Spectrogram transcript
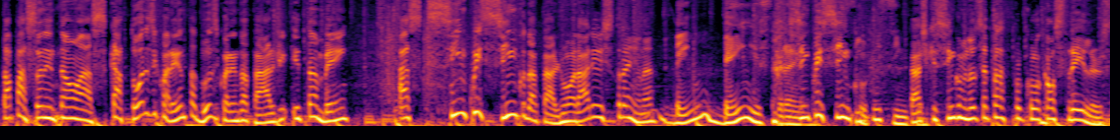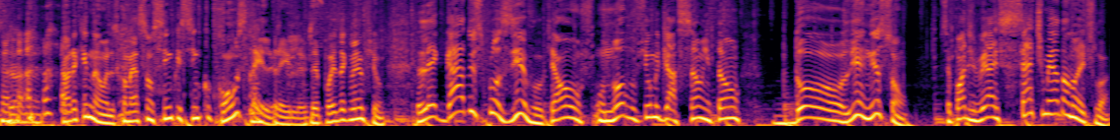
tá passando então às 14h40, 2h40 da tarde e também às 5 e 5 da tarde. Um horário estranho, né? Bem, bem estranho. 5 e 5. Acho que 5 minutos é pra, pra, colocar os trailers. Claro que não, eles começam 5 e 5 com os trailers. trailers. Depois é que vem o filme. Legado Explosivo, que é um, um novo filme de ação, então, do Liam Neeson. Você pode ver às sete e meia da noite, Luan.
